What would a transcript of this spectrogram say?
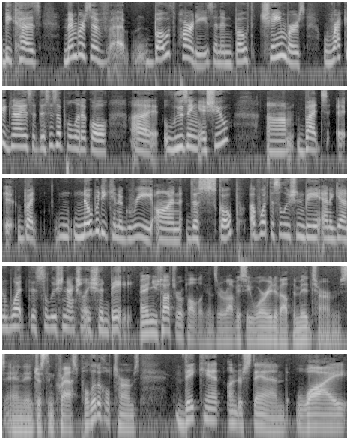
because members of uh, both parties and in both chambers recognize that this is a political uh, losing issue. Um, but uh, but nobody can agree on the scope of what the solution be, and again, what the solution actually should be. And you talk to Republicans who are obviously worried about the midterms, and in just in crass political terms, they can't understand why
